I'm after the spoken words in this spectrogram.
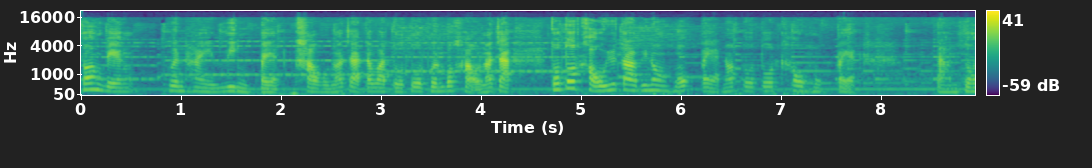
ซ่องแดงเพื่อนให้วิ่งแปดเข่าเนาะจ้ะแต่ว่าตัวโตดเพื่อนบ่เข่าเนาะจ้ะตัวโตดเขาอยู่ตาพี่น้องหกแปดเนาะตัวโตดเข้าหกแปดตามตัว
